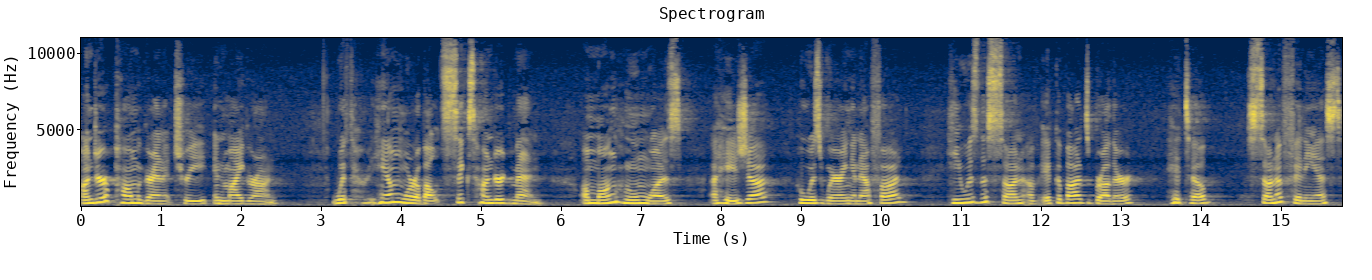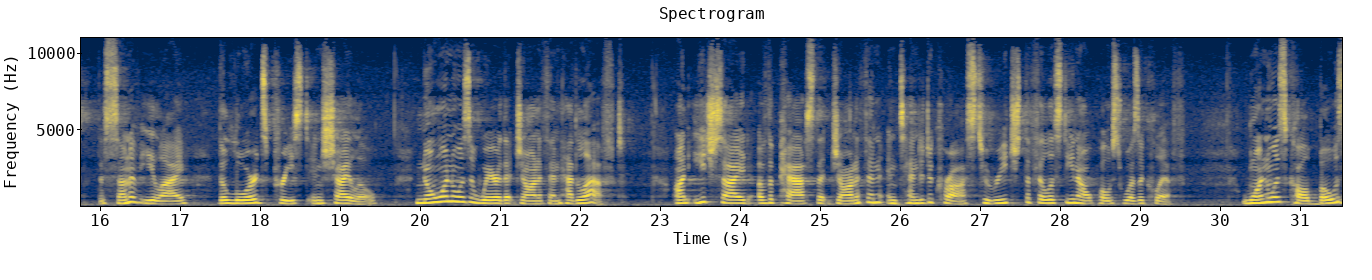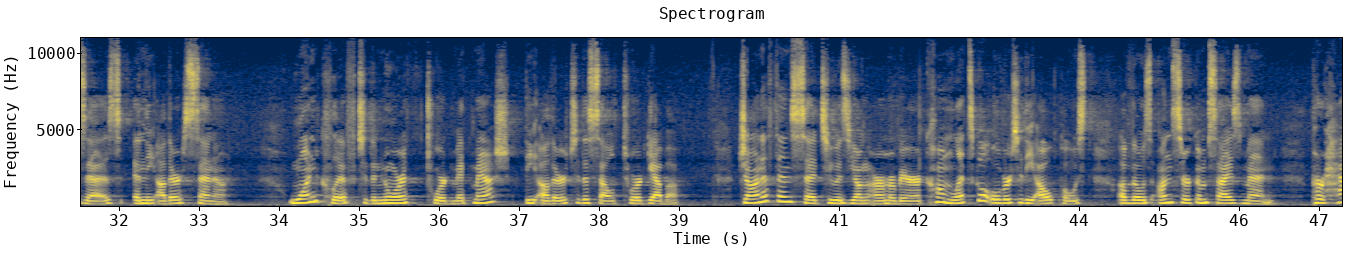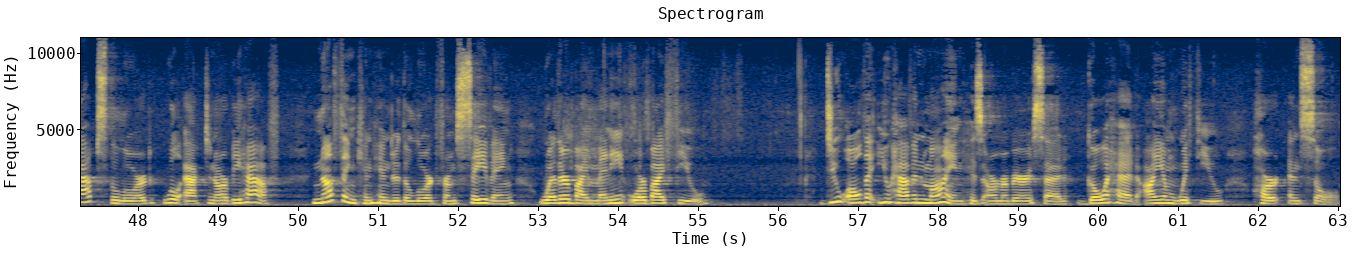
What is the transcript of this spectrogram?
under a pomegranate tree in Migron. With him were about 600 men, among whom was Ahijah, who was wearing an ephod, he was the son of Ichabod's brother, Ahitub, son of Phinehas, the son of Eli, the Lord's priest in Shiloh. No one was aware that Jonathan had left. On each side of the pass that Jonathan intended to cross to reach the Philistine outpost was a cliff. One was called Bozez and the other Seneh. One cliff to the north toward Michmash, the other to the south toward Geba. Jonathan said to his young armor bearer, Come, let's go over to the outpost of those uncircumcised men. Perhaps the Lord will act in our behalf. Nothing can hinder the Lord from saving, whether by many or by few. Do all that you have in mind, his armor bearer said. Go ahead, I am with you, heart and soul.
